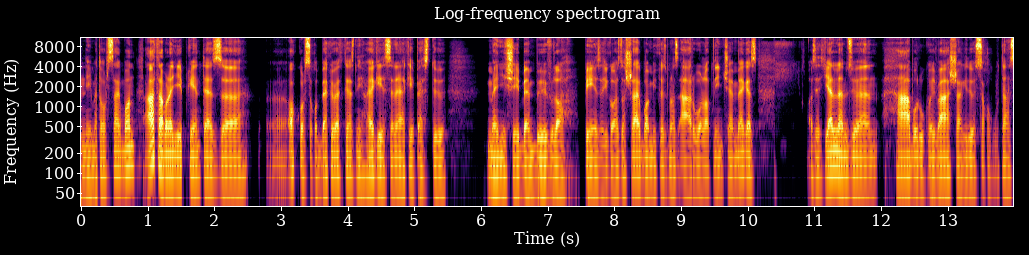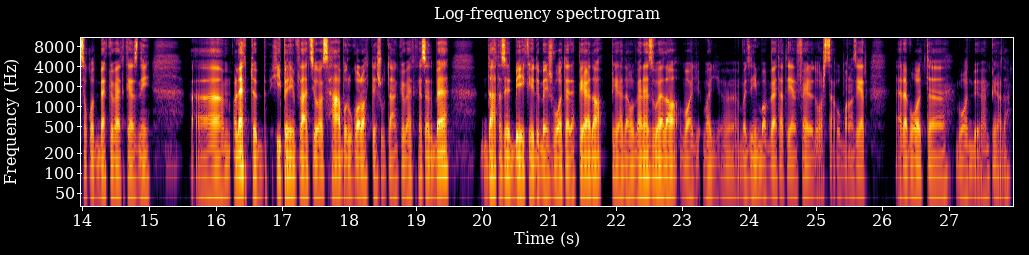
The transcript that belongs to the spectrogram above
Németországban. Általában egyébként ez akkor szokott bekövetkezni, ha egészen elképesztő mennyiségben bővül a pénz egy gazdaságban, miközben az áru alap nincsen meg. Ez azért jellemzően háborúk vagy válságidőszakok után szokott bekövetkezni. A legtöbb hiperinfláció az háborúk alatt és után következett be, de hát azért békeidőben is volt erre példa, például Venezuela vagy, vagy, vagy Zimbabwe, tehát ilyen fejlődő országokban azért erre volt, volt bőven példa.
